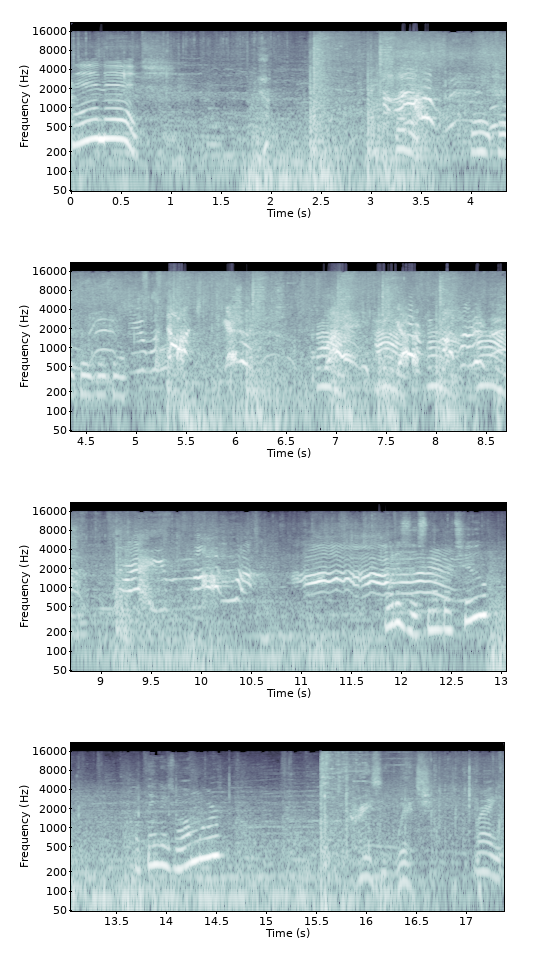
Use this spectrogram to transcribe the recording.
Finish. Good, good, good, good, good. You will not get Ah, ah, ah, away! ah. What is this, number two? I think there's one more? Crazy witch. Right.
